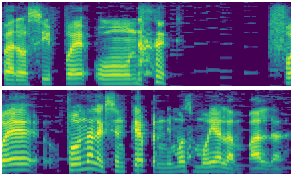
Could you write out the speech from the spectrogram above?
pero sí fue un fue fue una lección que aprendimos muy a la mala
